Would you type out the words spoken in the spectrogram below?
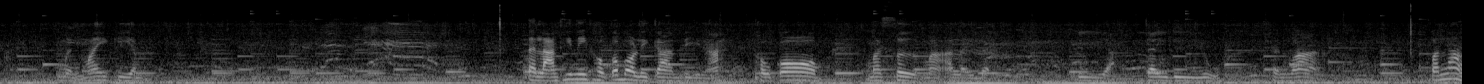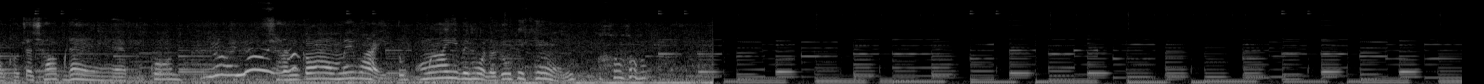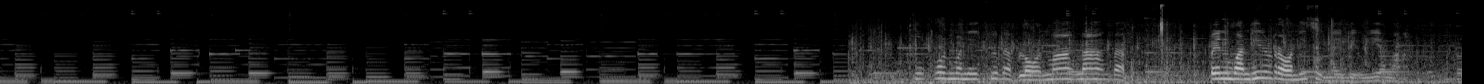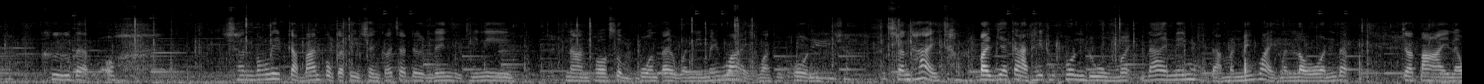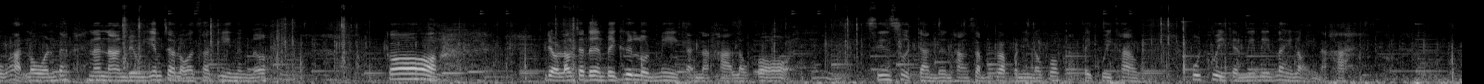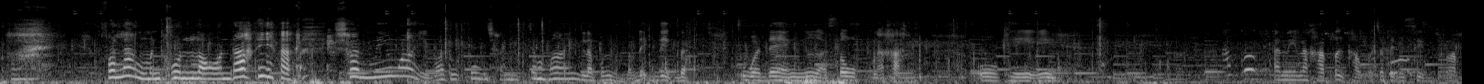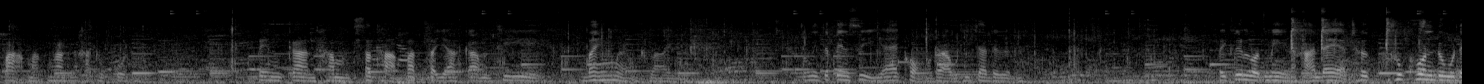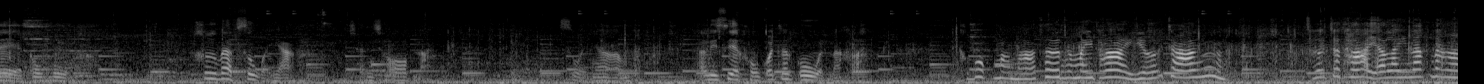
เหมือนไม่เกียม แต่ร้านที่นี่เขาก็บริการดีนะ เขาก็มาเสิร์ฟมาอะไรแบบดีอะ่ะ ใจดีอยู่ ฉันว่าฝรั่งเขาจะชอบแดดทุกคน ฉันก็ไม่ไหวตุ๊บไหมไปหมดแล้วดูที่แขน นี้คือแบบร้อนมากนะแบบเป็นวันที่ร้อนที่สุดในเบลเยียมอะคือแบบโอ้ฉันต้องรีบกลับบ้านปกติฉันก็จะเดินเล่นอยู่ที่นี่ นานพอสมควรแต่วันนี้ไม่ไหวว่ะทุกคน ฉันถ่ายบรรยากาศให้ทุกคนดูไม่ได้ไม่หมดอะมันไม่ไหวมันร้อนแบบจะตายแล้วอะร้อนแบบนานๆเบลเยียมจะร้อนสักทีหนึ่งเนอะก็ เดี๋ยวเราจะเดินไปขึ้นรถเมล์กันนะคะ แล้วก็ สิ้นสุดการเดินทางสำหรับวันนี้เราก็กลับไปคุยข่าว พูดคุยกันนิดๆหน่อยๆนะคะฝรั่งมันทนร้อนได้อะฉันไม่ไหวว่าทุกคนฉันจะไหม้ระเบิดแล้วเด็กๆแบบ ตัวแดงเหงื่อโซกนะคะ โอเค อันนี้นะคะตึกเขาก็จะเป็นศิลปะมาก ๆนะคะ ทุกคน เป็นการทำสถาปัตยกรรมที่ไม่เหมือนใคร ตรงนี้จะเป็นสี่แยกของเราที่จะเดิน ไปขึ้นรถเมล์นะคะ แดดทุกทุกคนดูแดด โอ้โห คือแบบสวยอะฉันชอบนะ สวยงามอลิเซียเขาก็จะโกรธนะคะ เขาบอกมามาเธอทำไมถ่ายเยอะจัง เธอจะถ่ายอะไรนักหนา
